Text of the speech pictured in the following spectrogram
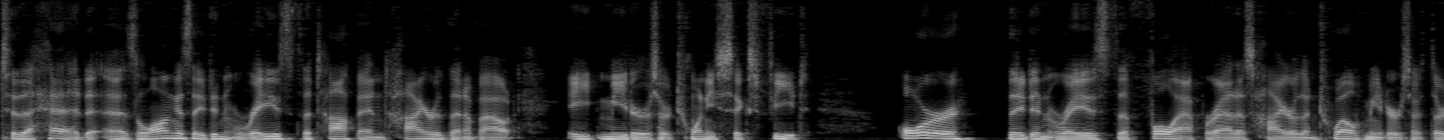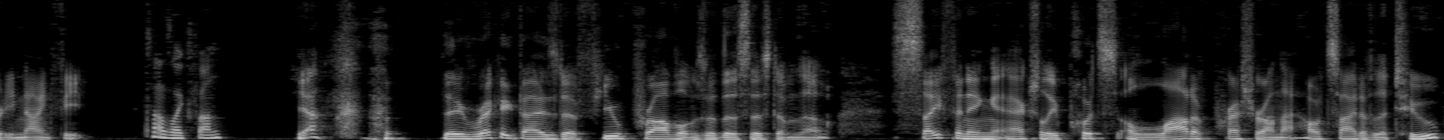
to the head as long as they didn't raise the top end higher than about 8 meters or 26 feet. Or they didn't raise the full apparatus higher than 12 meters or 39 feet. Sounds like fun. Yeah. They recognized a few problems with the system, though. Siphoning actually puts a lot of pressure on the outside of the tube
